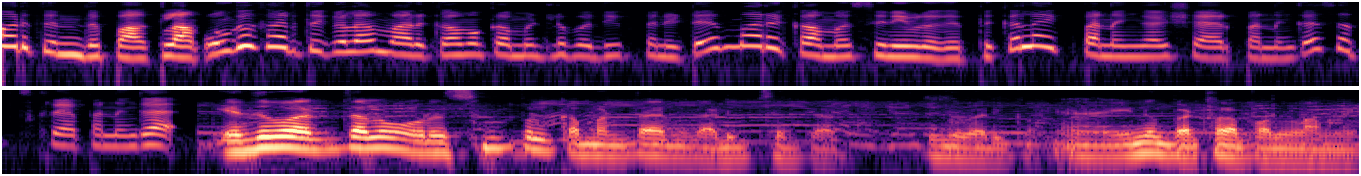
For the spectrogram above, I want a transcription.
பொறுத்திருந்து பார்க்கலாம். உங்க கருத்துக்களை மறக்காம கமெண்ட்ல பதிவு பண்ணிட்டு மறக்காம சினி உலகத்துக்கு லைக் பண்ணுங்க ஷேர் பண்ணுங்க சப்ஸ்கிரைப் பண்ணுங்க. எதுவாக இருந்தாலும் ஒரு சிம்பிள் கமெண்ட் தான் எனக்கு அடிச்சிருக்காரு இது வரைக்கும். இன்னும் பெட்டராக பண்ணலாமே.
